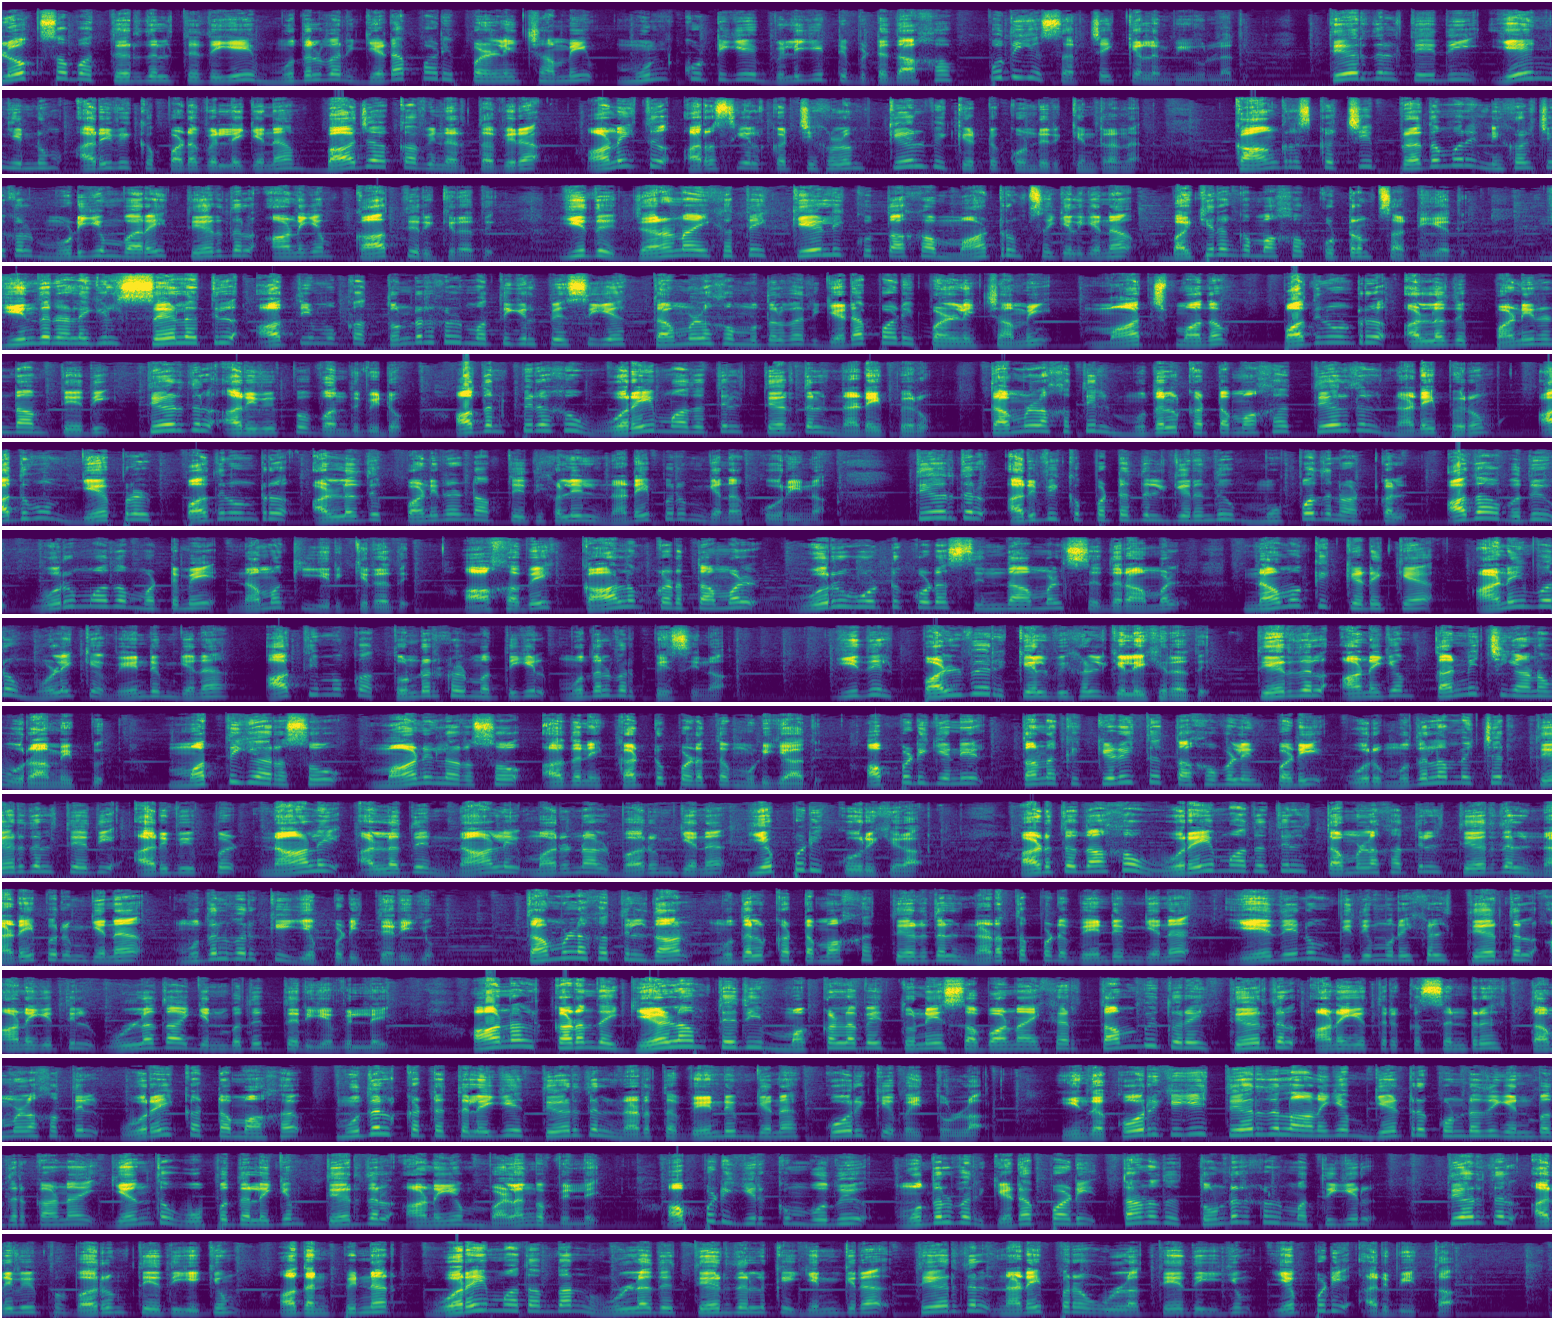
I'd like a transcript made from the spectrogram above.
லோக்சபா தேர்தல் தேதியை முதல்வர் எடப்பாடி பழனிசாமி முன்கூட்டியே வெளியிட்டு விட்டதாக புதிய சர்ச்சை கிளம்பியுள்ளது. தேர்தல் தேதி ஏன் இன்னும் அறிவிக்கப்படவில்லை என பாஜகவினர் தவிர அனைத்து அரசியல் கட்சிகளும் கேள்வி கேட்டுக் கொண்டிருக்கின்றன. காங்கிரஸ் கட்சி பிரதமரின் நிகழ்ச்சிகள் முடியும் வரை தேர்தல் ஆணையம் காத்திருக்கிறது. இது ஜனநாயகத்தை கேலிக்கூத்தாக மாற்றும் செயல் என பகிரங்கமாக குற்றம் சாட்டியது. இந்த நிலையில் சேலத்தில் அதிமுக தொண்டர்கள் மத்தியில் பேசிய தமிழக முதல்வர் எடப்பாடி பழனிசாமி மார்ச் மாதம் பதினொன்று அல்லது பனிரெண்டாம் தேதி தேர்தல் அறிவிப்பு வந்துவிடும். அதன் பிறகு ஒரே மாதத்தில் தேர்தல் நடைபெறும். தமிழகத்தில் முதல் கட்டமாக தேர்தல் நடைபெறும். அதுவும் ஏப்ரல் பதினொன்று அல்லது பனிரெண்டாம் தேதிகளில் நடைபெறும் என கூறினார் தேர்தல் அறிவிக்கப்பட்டதில் இருந்து முப்பது நாட்கள் அதாவது ஒரு மாதம் மட்டுமே நமக்கு இருக்கிறது. ஆகவே காலம் கடத்தாமல் ஒரு ஓட்டு கூட சிந்தாமல் சிதறாமல் நமக்கு கிடைக்க அனைவரும் உழைக்க வேண்டும் என அதிமுக தொண்டர்கள் மத்தியில் முதல்வர் பேசினார். இதில் பல்வேறு கேள்விகள் எழுகிறது. தேர்தல் ஆணையம் தன்னிச்சையான ஒரு அமைப்பு. மத்திய அரசோ மாநில அரசோ அதனை கட்டுப்படுத்த முடியாது. அப்படியெனில் தனக்கு கிடைத்த தகவலின்படி ஒரு முதலமைச்சர் தேர்தல் தேதி அறிவிப்பு நாளை அல்லது நாளை மறுநாள் வரும் என எப்படி கூறுகிறார்? அடுத்ததாக ஒரே மாதத்தில் தமிழகத்தில் தேர்தல் நடைபெறும் என முதல்வருக்கு எப்படி தெரியும்? தமிழகத்தில்தான் முதல் கட்டமாக தேர்தல் நடத்தப்பட வேண்டும் என ஏதேனும் விதிமுறைகள் தேர்தல் ஆணையத்தில் உள்ளதா என்பது தெரியவில்லை. ஆனால் கடந்த ஏழாம் தேதி மக்களவை துணை சபாநாயகர் தம்பிதுரை தேர்தல் ஆணையத்திற்கு சென்று தமிழகத்தில் ஒரே கட்டமாக முதல் கட்டத்திலேயே தேர்தல் நடத்த வேண்டும் என கோரிக்கை வைத்துள்ளார். இந்த கோரிக்கையை தேர்தல் ஆணையம் ஏற்றுக்கொண்டது என்பதற்கான எந்த ஒப்புதலையும் தேர்தல் ஆணையம் வழங்கவில்லை. அப்படி இருக்கும்போது முதல்வர் எடப்பாடி தனது தொண்டர்கள் மத்தியில் தேர்தல் அறிவிப்பு வரும் தேதியையும் அதன் பின்னர் ஒரே மாதம்தான் உள்ளது தேர்தலுக்கு என்கிற தேர்தல் நடைபெற உள்ள தேதியையும் எப்படி அறிவித்தார்?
